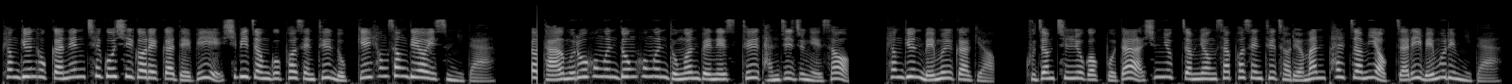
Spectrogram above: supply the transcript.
평균 호가는 최고 실거래가 대비 12.9% 높게 형성되어 있습니다. 다음으로 홍은동 홍은동원 베네스트 단지 중에서 평균 매물 가격 9.76억보다 16.04% 저렴한 8.2억짜리 매물입니다.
